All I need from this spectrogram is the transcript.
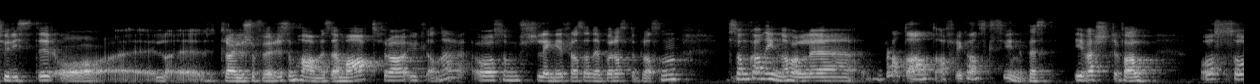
turister og eh, trailersjåfører som har med seg mat fra utlandet, og som slenger fra seg det på rasteplassen, som kan inneholde bl.a. afrikansk svinepest, i verste fall. Og så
